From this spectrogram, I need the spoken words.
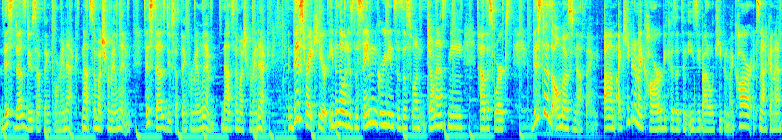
this does do something for my neck, not so much for my limb. This does do something for my limb, not so much for my neck. And this right here, even though it has the same ingredients as this one, don't ask me how this works, this does almost nothing. Um, I keep it in my car because it's an easy bottle to keep in my car. It's not gonna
